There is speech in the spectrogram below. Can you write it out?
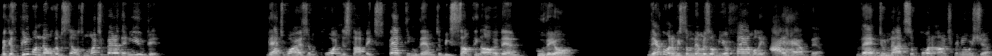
Because people know themselves much better than you do. That's why it's important to stop expecting them to be something other than who they are. They're going to be some members of your family. I have them that do not support entrepreneurship.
